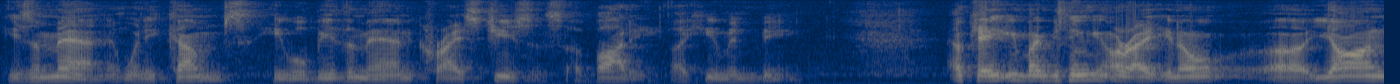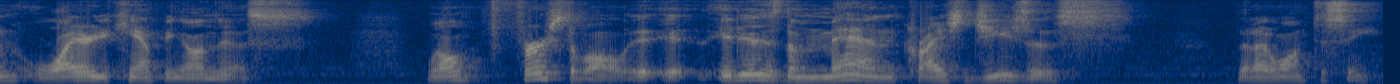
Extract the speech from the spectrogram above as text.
He's a man, and when he comes, he will be the man Christ Jesus, a body, a human being. Okay, you might be thinking, all right, you know, uh, Jan, why are you camping on this? Well, first of all, it, it, it is the man Christ Jesus that I want to see.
